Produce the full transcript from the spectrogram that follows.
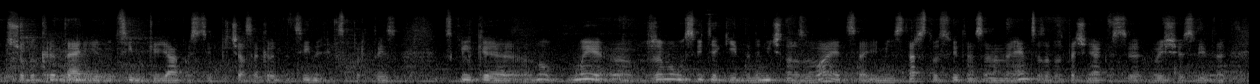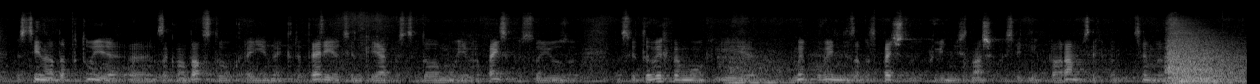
щодо критеріїв оцінки якості під час акредитаційних експертиз, оскільки ну, ми живемо у світі, який динамічно розвивається, і Міністерство освіти, Національна агенція забезпечення якості вищої освіти постійно адаптує е, законодавство України, критерії оцінки якості до вимог Європейського Союзу, до світових вимог, і ми повинні забезпечити відповідність наших освітніх програм цих цим вимогам.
